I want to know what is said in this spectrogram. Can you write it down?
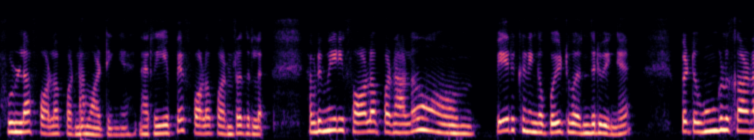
ஃபுல்லாக ஃபாலோ பண்ண மாட்டீங்க. நிறைய பேர் ஃபாலோ பண்ணுறதில்ல அப்படி மீறி ஃபாலோ பண்ணாலும் பேருக்கு நீங்கள் போயிட்டு வந்துடுவீங்க பட் உங்களுக்கான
